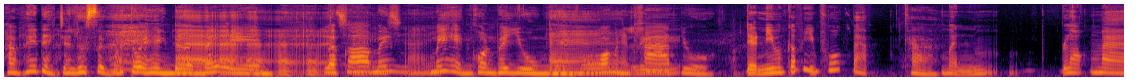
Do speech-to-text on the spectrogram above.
ทำให้เด็กจะรู้สึกว่าตัวเองเดินได้เอง แล้วก็ไม่ไม่เห็นคนพยุงไงเพราะว่ามันคาดอยู่ เดี๋ยวนี้มันก็มีพวกแบบเหมือนบล็อกไม้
